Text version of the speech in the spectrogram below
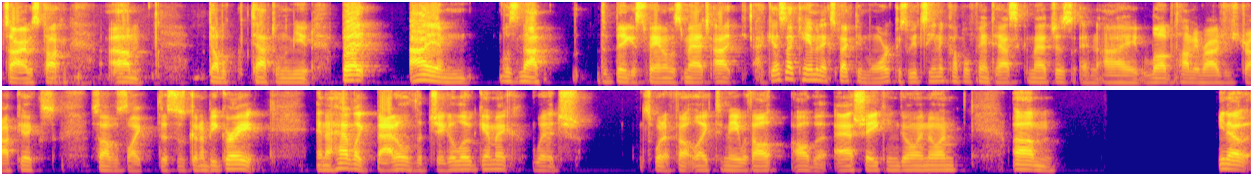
Sorry, I was talking. Um, double tapped on the mute, but I am was not the biggest fan of this match. I I guess I came in expecting more because we'd seen a couple fantastic matches, and I love Tommy Rogers drop kicks. So I was like, this is gonna be great. And I had like Battle of the Gigolo gimmick, which is what it felt like to me with all all the ass shaking going on. Um, you know,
